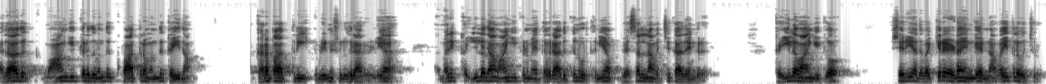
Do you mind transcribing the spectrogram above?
அதாவது வாங்கிக்கிறது வந்து பாத்திரம் வந்து கைதான். கரபாத்திரி அப்படின்னு சொல்லுகிறார்கள் இல்லையா? அது மாதிரி கையில் தான் வாங்கிக்கணுமே தவிர அதுக்குன்னு ஒரு தனியாக வெசல்லாம் வச்சுக்காதேங்கிற கையில் வாங்கிக்கோ. சரி அதை வைக்கிற இடம் எங்கன்னா வயிற்றுல வச்சிடும்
